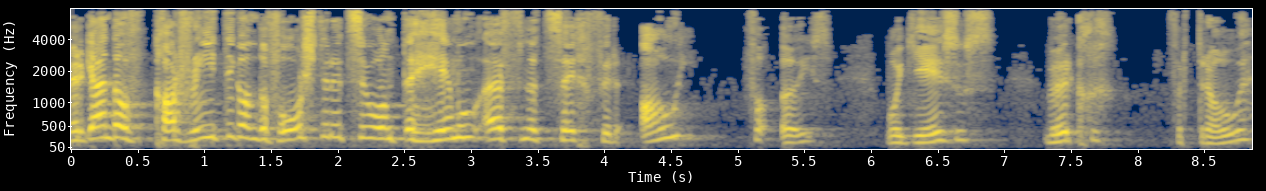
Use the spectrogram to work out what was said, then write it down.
Wir gehen auf Karfreitag und auf Ostern zu und der Himmel öffnet sich für alle von uns, wo Jesus wirklich vertrauen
